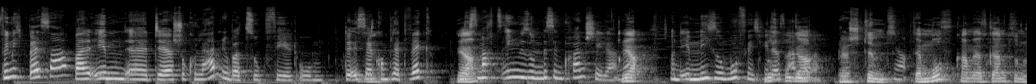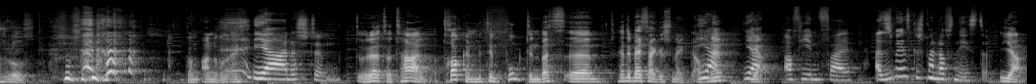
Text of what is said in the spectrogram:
Finde ich besser, weil eben äh, der Schokoladenüberzug fehlt oben. Der ist ja komplett weg. Mhm. Ja. Das macht es irgendwie so ein bisschen crunchiger. Ne? Ja. Und eben nicht so muffig wie das Knuspriger. andere. Das stimmt. Ja. Der Muff kam erst ganz zum Schluss. Beim anderen echt. Ja, das stimmt. Oder? Total. Trocken mit den Punkten. Was äh, hätte besser geschmeckt auch, Ja, ne? ja, ja. auf jeden Fall. Also ich bin jetzt gespannt aufs nächste. Ja.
